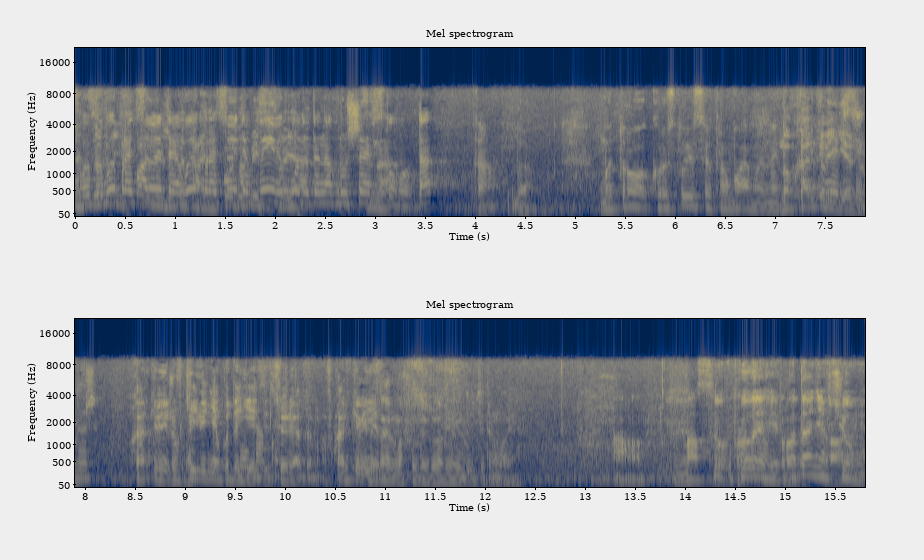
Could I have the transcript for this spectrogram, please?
Ви, Це ви працюєте, ви працюєте в Києві, ходите на Грушевського, так? Так. Да. Метро користуються трамваями, не Но в Харькове Не. В Харькове езжу. В Киеве некуда Не ездить, так все рядом. А в Харькове не езжу. знаю маршрути, куди вони йдуть ті трамваї. А у нас Ну, тра- колеги, тра- питання в чому?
